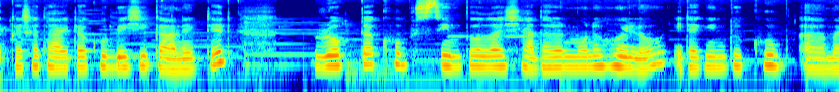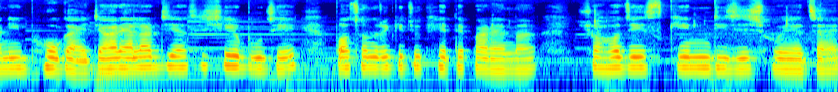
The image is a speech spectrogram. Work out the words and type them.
একটার সাথে আরেকটা খুব বেশি কানেক্টেড রোগটা খুব সিম্পল আর সাধারণ মনে হইলেও এটা কিন্তু খুব মানে ভোগায়। যার অ্যালার্জি আছে সে বুঝে, পছন্দের কিছু খেতে পারে না, সহজে স্কিন ডিজিজ হয়ে যায়।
